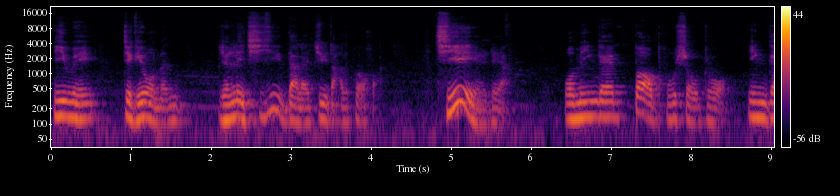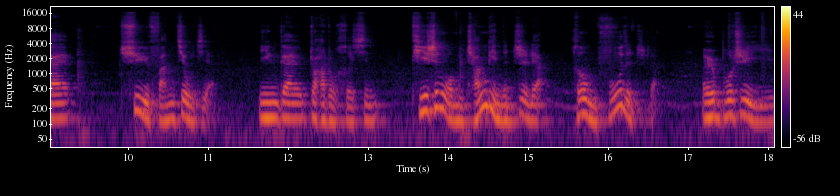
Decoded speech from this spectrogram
因为这给我们人类栖息地带来巨大的破坏，企业也是这样，我们应该抱朴守拙，应该去繁就简，应该抓住核心，提升我们产品的质量和我们服务的质量，而不是以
